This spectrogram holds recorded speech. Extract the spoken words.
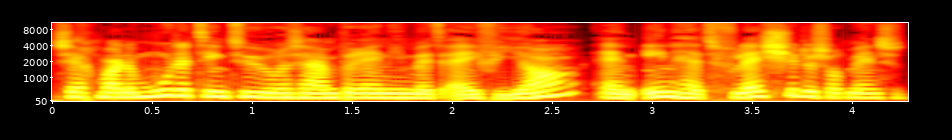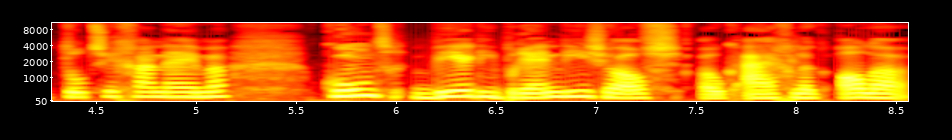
zeg maar de moedertincturen zijn brandy met Evian. En in het flesje, dus wat mensen tot zich gaan nemen, komt weer die brandy, zoals ook eigenlijk alle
